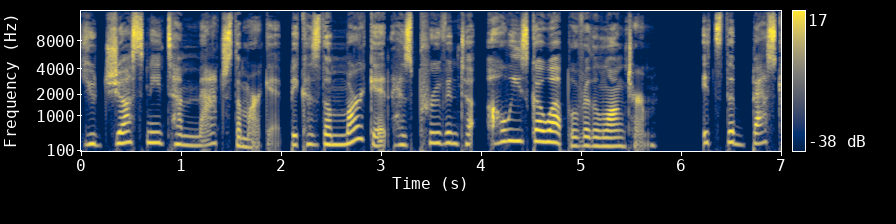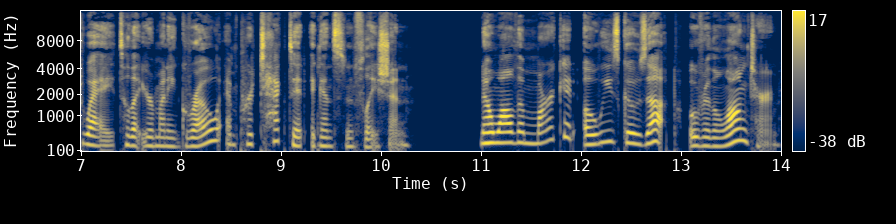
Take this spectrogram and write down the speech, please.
You just need to match the market because the market has proven to always go up over the long term. It's the best way to let your money grow and protect it against inflation. Now, while the market always goes up over the long term,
